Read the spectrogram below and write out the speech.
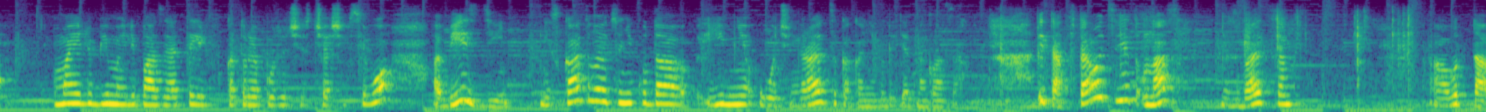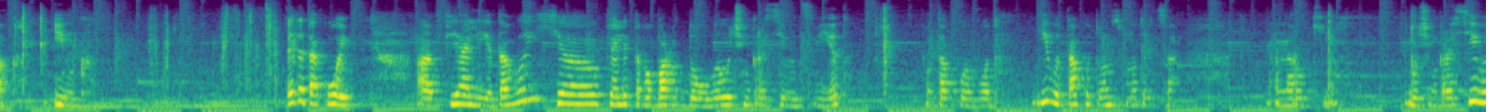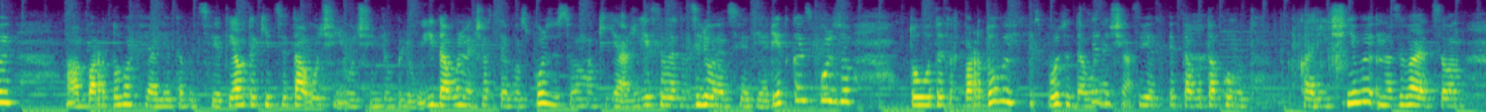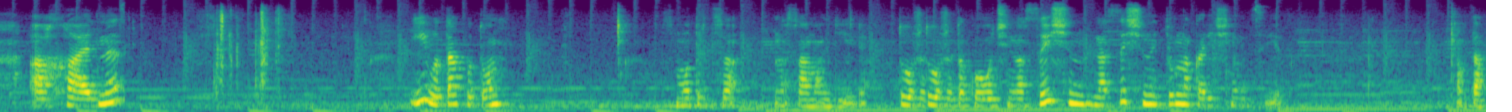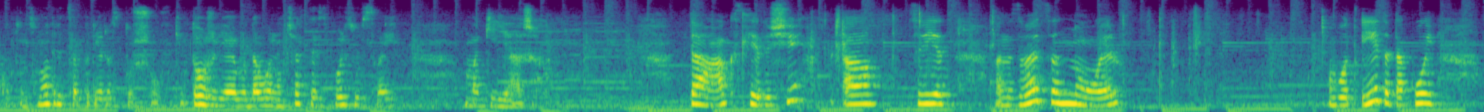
моей любимой или базой от Эльф, которой я пользуюсь чаще всего, а весь день. Не скатываются никуда, и мне очень нравится, как они выглядят на глазах. Итак, второй цвет у нас называется а, вот так, Ink. Это такой а, фиолетовый, э, фиолетово-бордовый, очень красивый цвет. Вот такой вот. И вот так вот он смотрится на руке. Очень красивый. А, бордово-фиолетовый цвет. Я вот такие цвета очень-очень люблю. И довольно часто его использую в своем макияже. Если вот этот зеленый цвет я редко использую, то вот этот бордовый использую довольно Следующий часто. цвет это вот такой вот коричневый. Называется он uh, Highness. И вот так вот он смотрится на самом деле. Тоже, тоже такой очень насыщенный, насыщенный темно-коричневый цвет. Вот так вот он смотрится при растушевке. Тоже я его довольно часто использую в своих макияжах. Так, следующий а, цвет называется Noir. Вот, и это такой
